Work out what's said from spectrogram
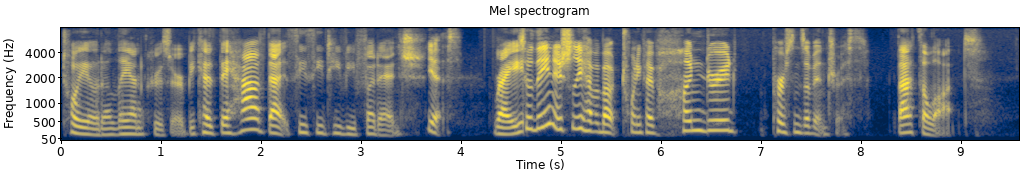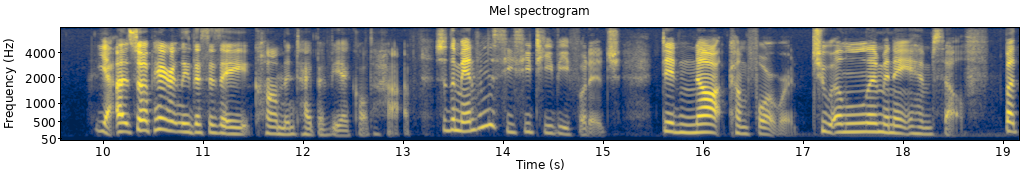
Toyota Land Cruiser because they have that CCTV footage, Yes. right? So they initially have about 2,500 persons of interest. That's a lot. Yeah. Uh, so apparently, this is a common type of vehicle to have. So the man from the CCTV footage did not come forward to eliminate himself. But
